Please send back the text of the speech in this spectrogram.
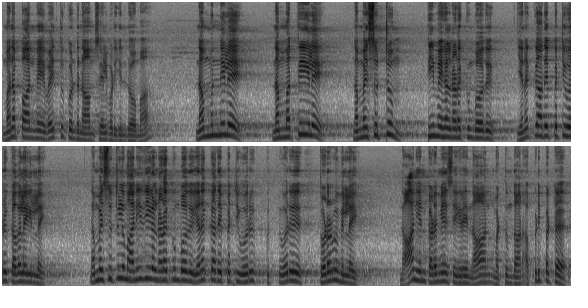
மனப்பான்மையை வைத்துக்கொண்டு நாம் செயல்படுகின்றோமா? நம் முன்னிலே நம் மத்தியிலே நம்மை சுற்றும் தீமைகள் நடக்கும்போது எனக்கு அதை பற்றி ஒரு கவலை இல்லை. நம்மை சுற்றிலும் அநீதிகள் நடக்கும்போது எனக்கு அதை பற்றி ஒரு ஒரு தொடர்பும் இல்லை. நான் என் கடமையை செய்கிறேன் நான் மட்டும்தான். அப்படிப்பட்ட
